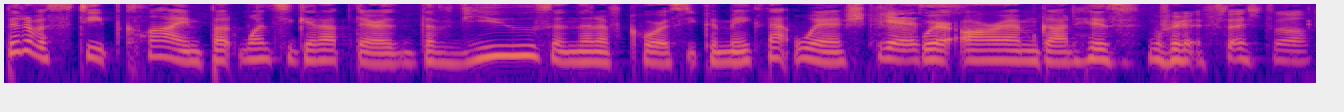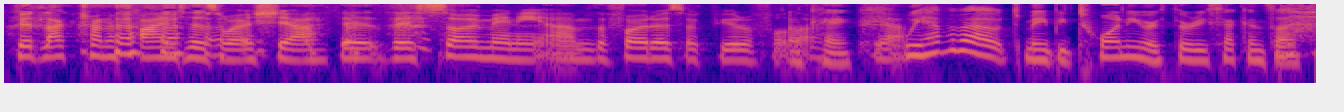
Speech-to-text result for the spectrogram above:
bit of a steep climb. But once you get up there, the views, and then of course you can make that wish. Yes. Where RM got his wish as well. good luck trying to find his wish. Yeah, there, there's so many. Um, the photos look beautiful. Though. Okay. Yeah. We have about maybe 20 or 30 seconds left.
